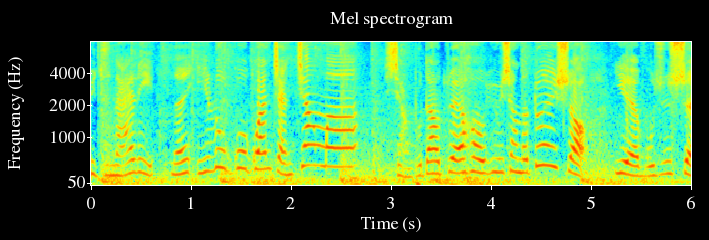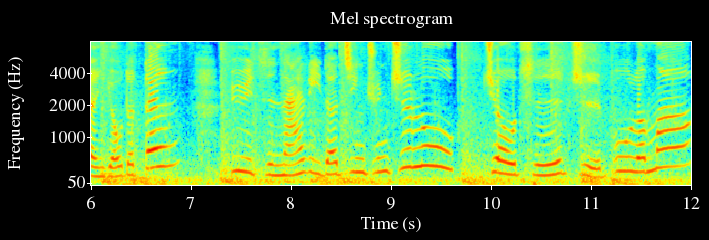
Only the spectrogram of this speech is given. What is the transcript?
玉子奶里能一路过关斩将吗？想不到最后遇上的对手也不是省油的灯。玉子奶里的进军之路就此止步了吗？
